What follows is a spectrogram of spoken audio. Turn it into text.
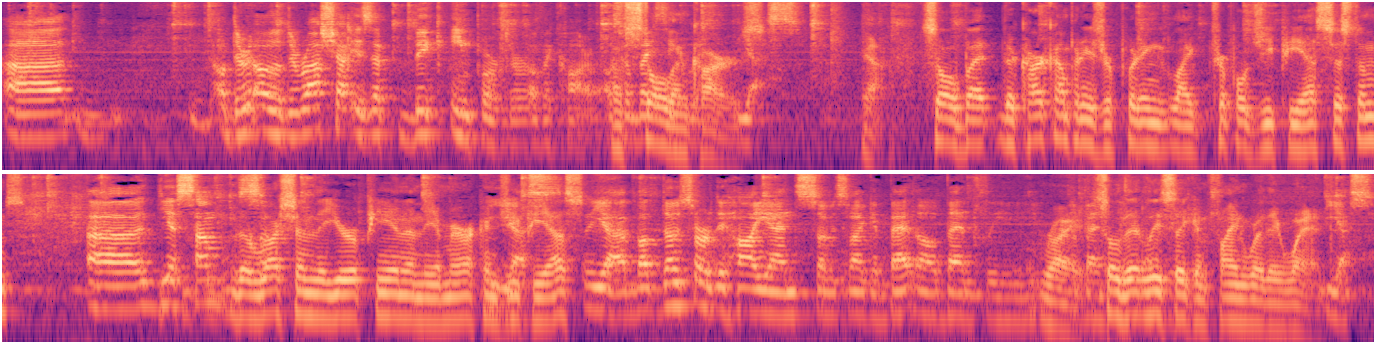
Uh, the, oh, the Russia is a big importer of a car. Also stolen cars. Yes. Yeah. So, but the car companies are putting like triple GPS systems. Uh, yes, some The some- Russian, the European, and the American Yes. GPS. Yeah, but those are the high ends, so it's like a Be- Bentley. a Right. Bentley. So that at least they can find where they went. Yes,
